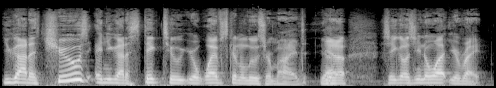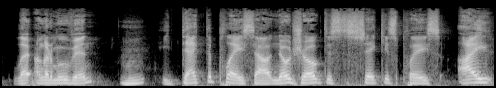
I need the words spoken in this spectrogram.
you got to choose and you got to stick to. Your wife's gonna lose her mind. You Yeah. know. So he goes. You know what? You're right. Let, I'm gonna move in. Mm-hmm. He decked the place out. No joke. This is the sickest place. I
